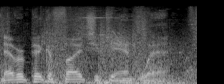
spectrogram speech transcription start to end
Never pick a fight you can't win.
